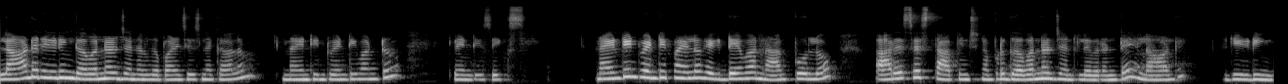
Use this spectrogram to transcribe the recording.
Lord Reading governor జనరల్గా పనిచేసిన కాలం nineteen twenty one to twenty six. Nineteen twenty ఫైవ్లో హెగ్డేవా నాగ్పూర్లో ఆర్ఎస్ఎస్ స్థాపించినప్పుడు గవర్నర్ జనరల్ ఎవరంటే? Lord Reading.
